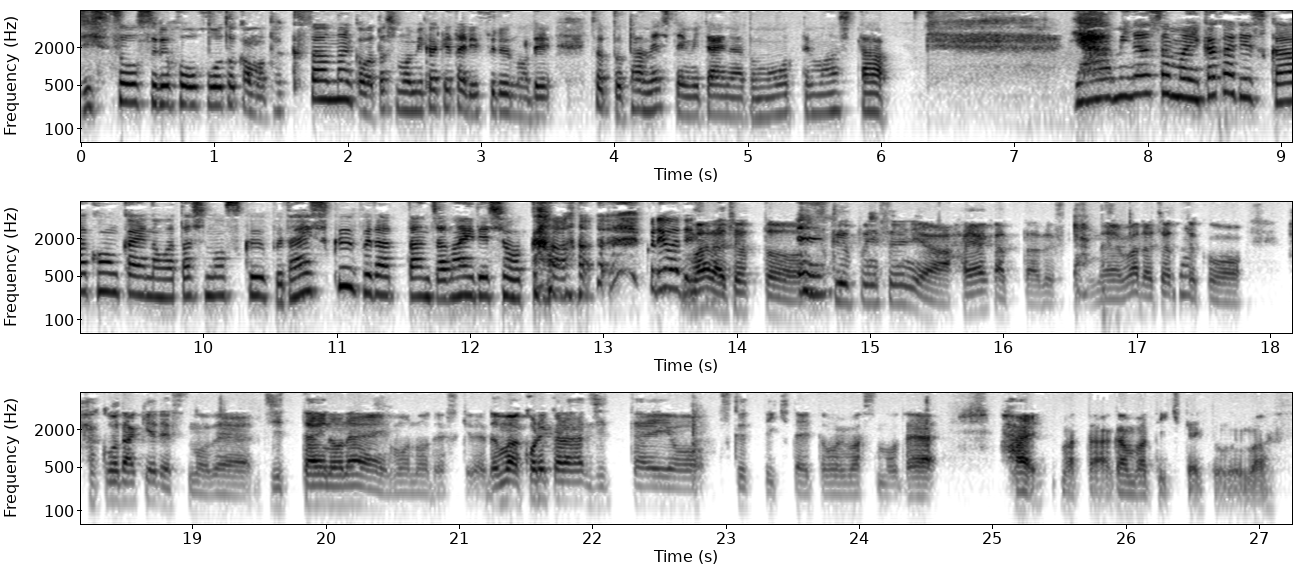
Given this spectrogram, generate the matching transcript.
実装する方法とかもたくさんなんか私も見かけたりするので、ちょっと試してみたいなと思ってました。いやー、皆様いかがですか？今回の私のスクープ、大スクープだったんじゃないでしょうか これはですね。まだちょっと、スクープにするには早かったですけどね。まだちょっとこう、箱だけですので、実体のないものですけれど、まあ、これから実体を作っていきたいと思いますので、はい、また頑張っていきたいと思います。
